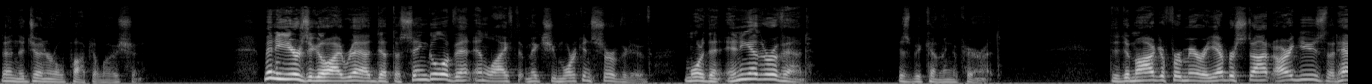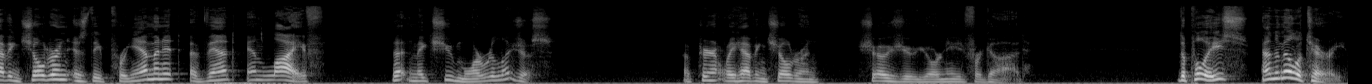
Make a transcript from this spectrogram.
than the general population. Many years ago, I read that the single event in life that makes you more conservative, more than any other event, is becoming a parent. The demographer Mary Eberstadt argues that having children is the preeminent event in life that makes you more religious. Apparently, having children shows you your need for God. The police and the military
